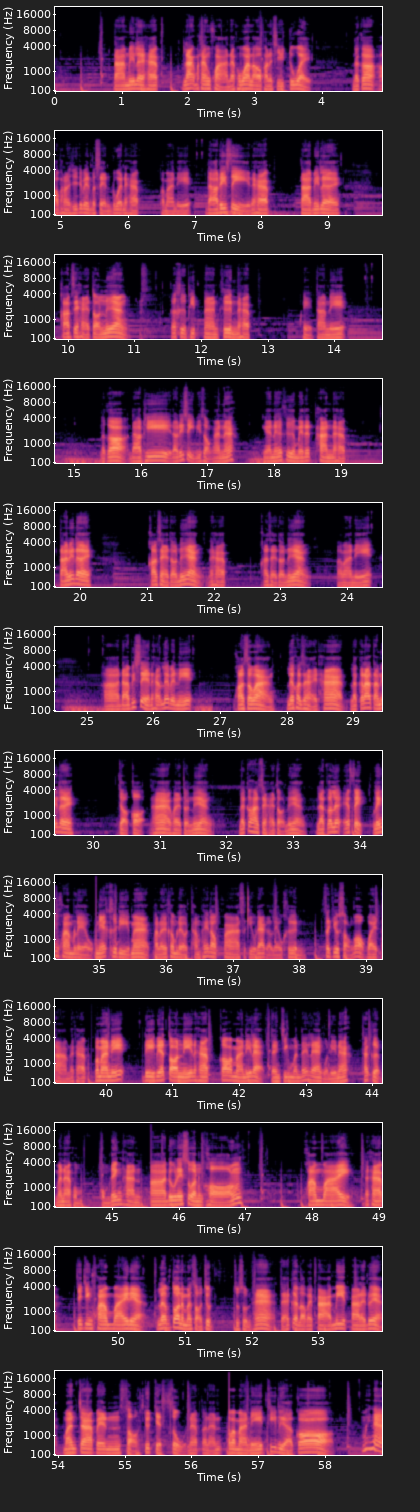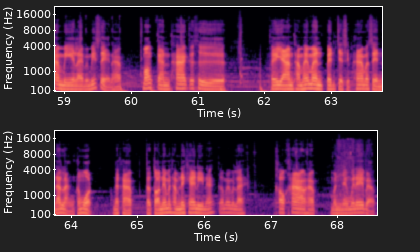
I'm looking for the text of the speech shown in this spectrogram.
3 ตามนี้เลยครับลากมาทางขวานะเพราะว่าเราเอาพลังชีวิตด้วย แล้วก็เอาพลังชีวิตที่เป็นเปอร์เซ็นต์ด้วยนะครับ ประมาณนี้ ดาวที่ 4 นะครับ ตามนี้เลย ความเสียหายต่อเนื่องก็คือพิษนานขึ้นนะครับ นี่ตามนี้ แล้วก็ดาวที่ดาวที่ 4 มี 2 อันนะอีกอันหนึงก็คือเมล็ดพันธุ์นะครับ ตามนี้เลยความเสียต่อเนื่องนะครับความเสียต่อเนื่องประมาณนี้อ่าดาวพิเศษนะครับเลือกเป็นนี้ ความสว่างเลือกความเสียหายธาตุแล้วก็ลาตามนี้เลย เจาะเกาะท่าความเสียต่อเนื่อง แล้วก็ความเสียหายต่อเนื่อง แล้วก็เลือกเอฟเฟกต์เร่งความเร็วอันนี้คือดีมากพลังเร่งความเร็วทำให้เราปาสกิลแรกกับเร็วขึ้นสกิล2ก็ออกไวตามนะครับ ประมาณนี้ DPS ตอนนี้นะครับ ก็ประมาณนี้แหละ แต่จริงมันได้แรงกว่านี้นะ ถ้าเกิดมานาผมผมเร่งทันดูในส่วนของความไวนะครับ จริง ๆ ความไวเนี่ยเริ่มต้นน่ะมัน 2.05 แต่ถ้าเกิดเราไปปามีดปาอะไรด้วย มันจะเป็น 2.70 นะครับตอนนั้นประมาณนี้ที่เหลือก็ไม่น่ามีอะไรเป็นพิเศษนะครับป้องกันท่าก็คือ พยายามทำให้มันเป็น 75%ด้านหลังทั้งหมดนะครับ แต่ตอนนี้มันทำได้แค่นี้นะ ก็ไม่เป็นไรคร่าวๆครับ มันยังไม่ได้แบบ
